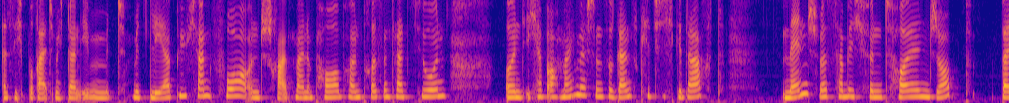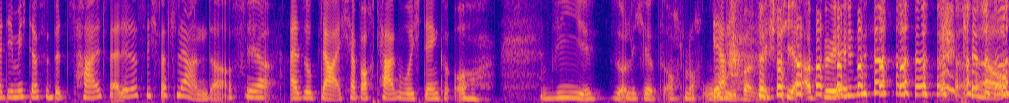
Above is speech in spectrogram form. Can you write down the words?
also ich bereite mich dann eben mit, mit Lehrbüchern vor und schreibe meine PowerPoint-Präsentation. Und ich habe auch manchmal schon so ganz kitschig gedacht, Mensch, was habe ich für einen tollen Job, bei dem ich dafür bezahlt werde, dass ich was lernen darf. Ja. Also klar, ich habe auch Tage, wo ich denke, oh. Wie soll ich jetzt auch noch Urheberrecht ja. hier abbilden? genau.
